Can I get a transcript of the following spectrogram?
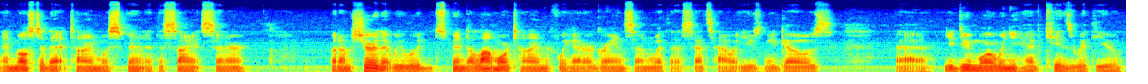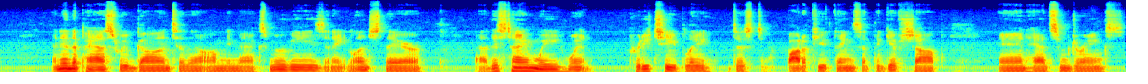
and most of that time was spent at the Science Center. But I'm sure that we would spend a lot more time if we had our grandson with us. That's how it usually goes. Uh, you do more when you have kids with you. And in the past, we've gone to the Omnimax movies and ate lunch there. Uh, this time we went pretty cheaply, just bought a few things at the gift shop and had some drinks.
